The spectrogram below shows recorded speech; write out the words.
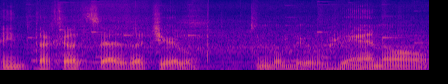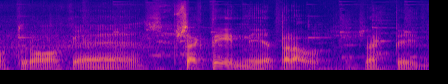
in takrat se je začelo. Sem dobil ženo, otroke, vsak teden je prav, vsak teden.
